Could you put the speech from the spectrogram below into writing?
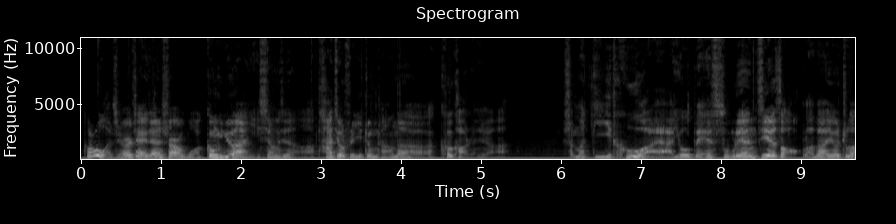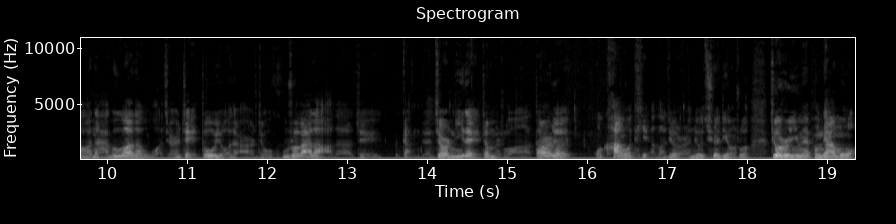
可是我觉得这件事儿，我更愿意相信啊，他就是一正常的科考人员。什么迪特呀，又被苏联接走了吧？又这个那个的，我觉得这都有点就胡说八道的这感觉。就是你得这么说啊。当然，就我看过帖子，就有人就确定说，就是因为彭加木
